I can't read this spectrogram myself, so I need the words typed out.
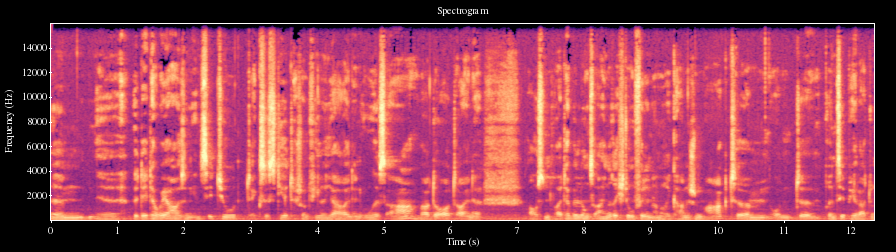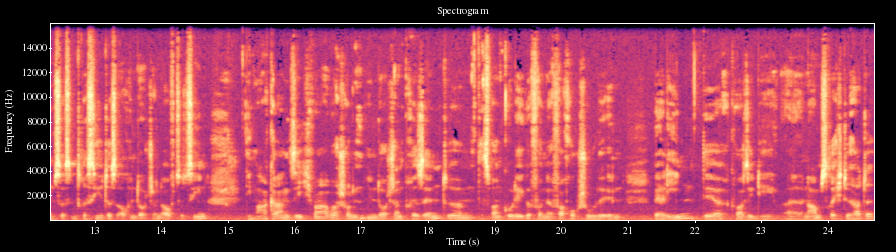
Ähm, äh, The Data Warehousing Institute existierte schon viele Jahre in den USA, war dort eine Aus- und Weiterbildungseinrichtung für den amerikanischen Markt ähm, und äh, prinzipiell hat uns das interessiert, das auch in Deutschland aufzuziehen. Die Marke an sich war aber schon in Deutschland präsent. Ähm, das war ein Kollege von der Fachhochschule in Berlin, der quasi die äh, Namensrechte hatte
